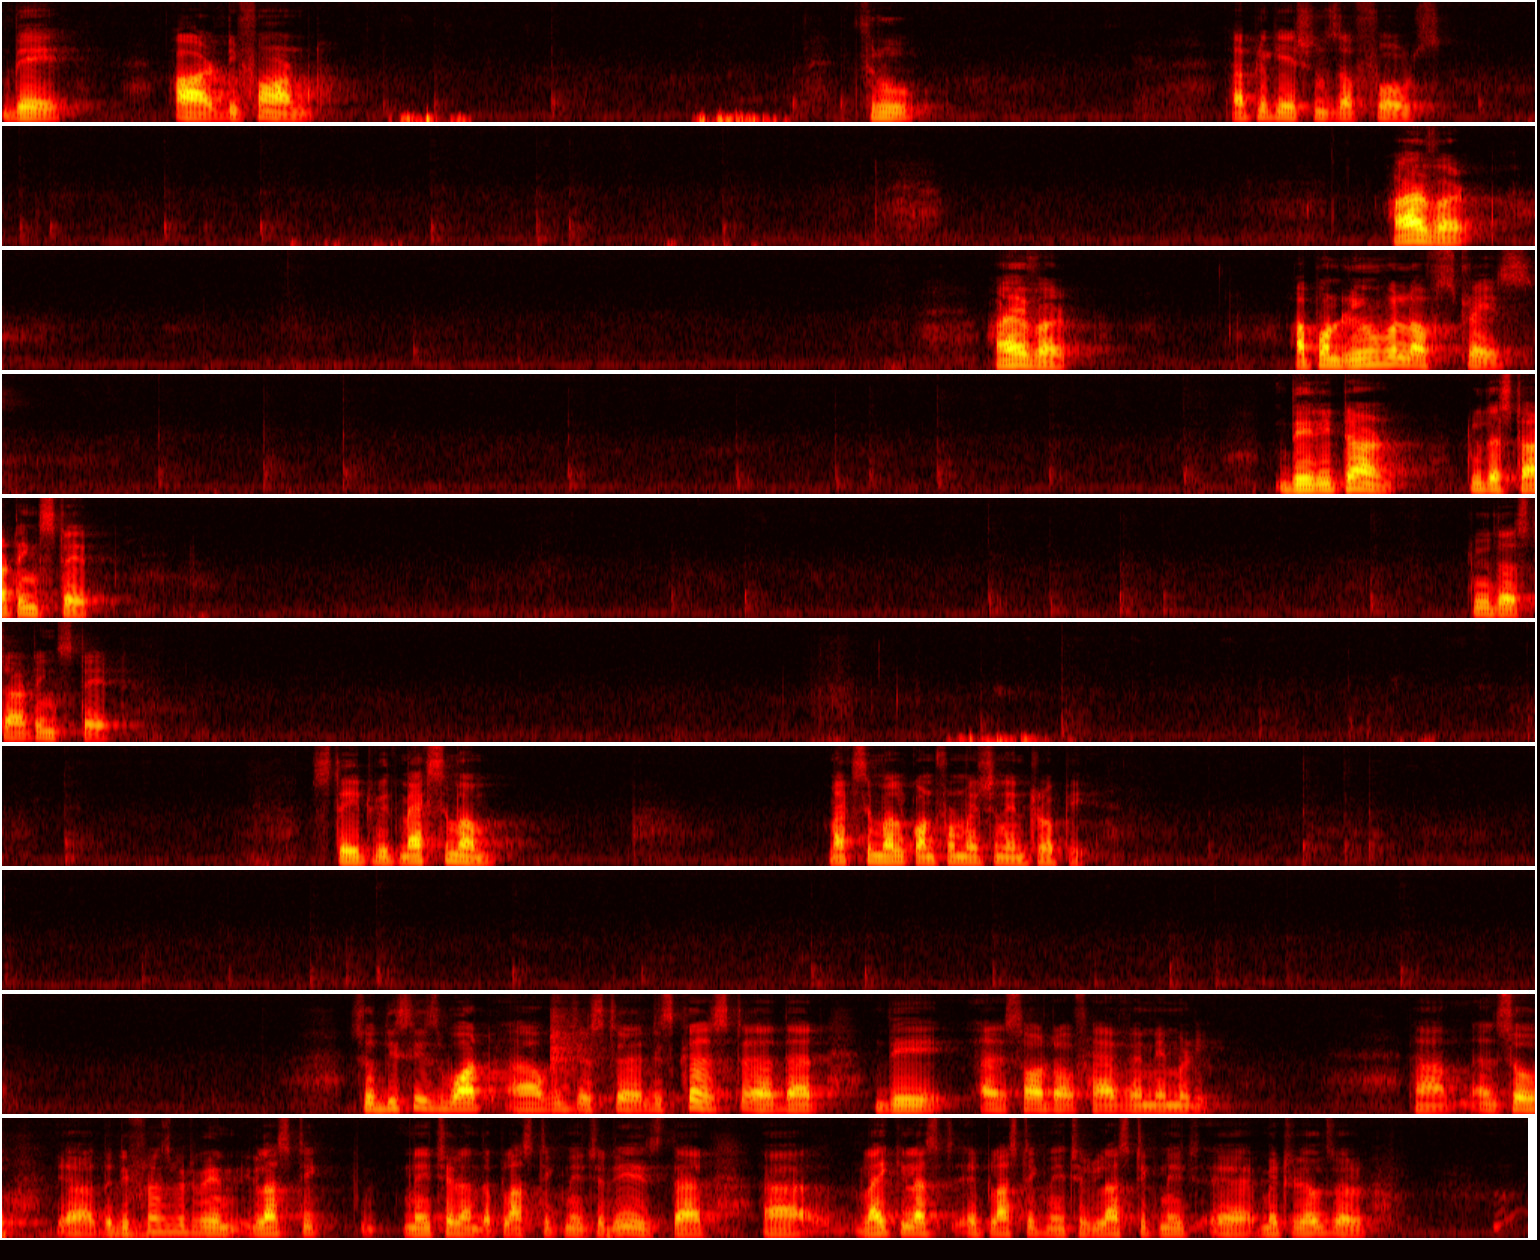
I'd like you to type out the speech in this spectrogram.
They are deformed through applications of force However, however, upon removal of stress, they return to the starting state to the starting state. state with maximum maximal conformation entropy. So, this is what uh, we just uh, discussed uh, that they uh, sort of have a memory. Um, so, the difference between elastic nature and the plastic nature is that uh, like plastic nature elastic nature, materials are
